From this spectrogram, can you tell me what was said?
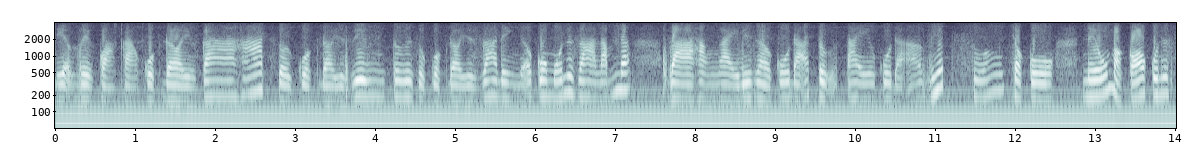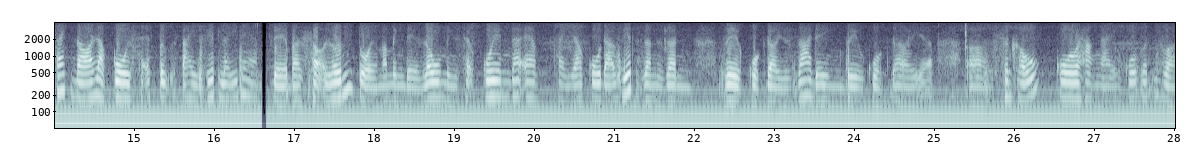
niệm về quả cả cuộc đời ca hát rồi cuộc đời riêng tư rồi cuộc đời gia đình nữa. Cô muốn ra lắm đó. Và hàng ngày bây giờ cô đã tự tay cô đã viết xuống cho cô. Nếu mà có cuốn sách đó là cô sẽ tự tay viết lấy đấy em. Để mà sợ lớn tuổi mà mình để lâu mình sẽ quên đó em. Thành ra cô đã viết dần dần về cuộc đời gia đình về cuộc đời uh, sân khấu cô hàng ngày cô vẫn vừa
